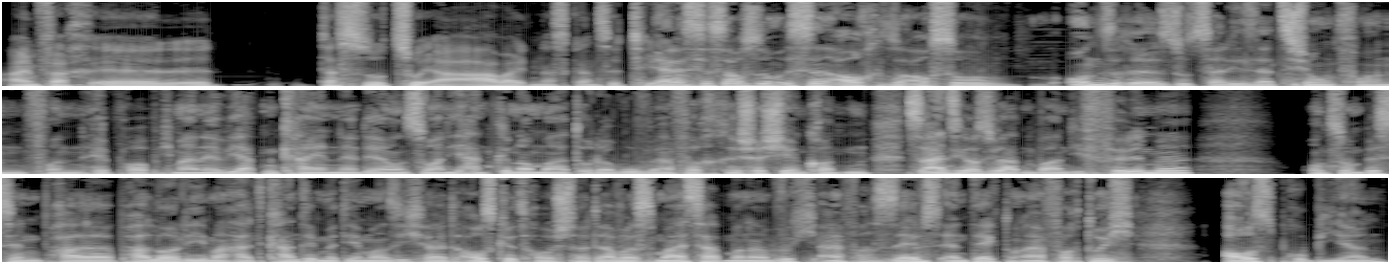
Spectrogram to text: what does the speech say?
einfach äh, das so zu erarbeiten, das ganze Thema. Ja, das ist auch so, ist auch so, auch so unsere Sozialisation von, von Hip-Hop. Ich meine, wir hatten keinen, der uns so an die Hand genommen hat oder wo wir einfach recherchieren konnten. Das Einzige, was wir hatten, waren die Filme und so ein bisschen ein paar, paar Leute, die man halt kannte, mit denen man sich halt ausgetauscht hatte. Aber das meiste hat man dann wirklich einfach selbst entdeckt und einfach durch Ausprobieren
